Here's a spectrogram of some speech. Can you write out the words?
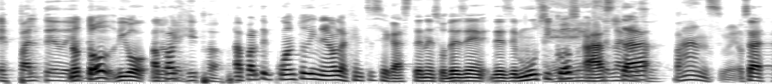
es parte de, No de- todo, digo, de lo aparte- que es hip hop. Aparte, ¿cuánto dinero la gente se gasta en eso? Desde, desde músicos Esa hasta fans, güey. O sea,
